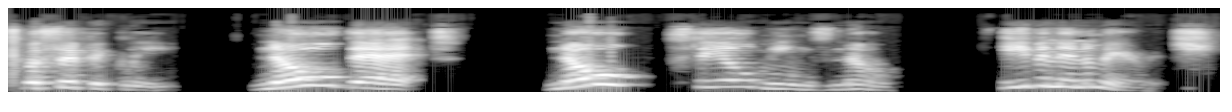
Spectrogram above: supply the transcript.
specifically, know that no still means no, even in a marriage.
